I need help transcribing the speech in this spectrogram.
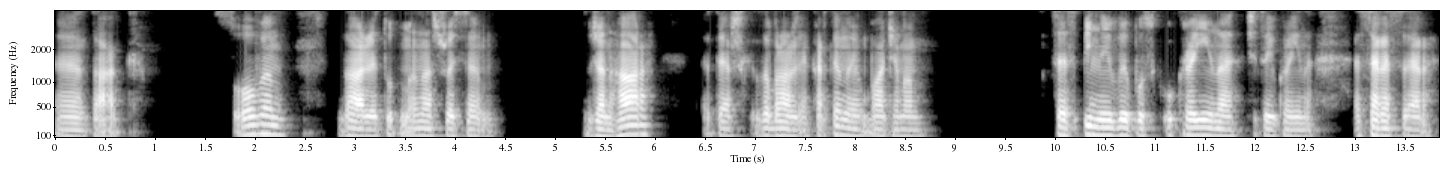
Е, так. Сови. Далі тут у нас щось е, Джангар. Теж зображення картиною бачимо. Це спільний випуск Україна, чи це Україна, СРСР,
